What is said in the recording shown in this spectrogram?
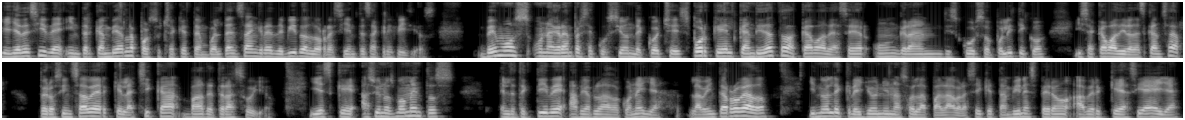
Y ella decide intercambiarla por su chaqueta envuelta en sangre debido a los recientes sacrificios. Vemos una gran persecución de coches porque el candidato acaba de hacer un gran discurso político y se acaba de ir a descansar, pero sin saber que la chica va detrás suyo. Y es que hace unos momentos el detective había hablado con ella, la había interrogado y no le creyó ni una sola palabra, así que también esperó a ver qué hacía ella,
